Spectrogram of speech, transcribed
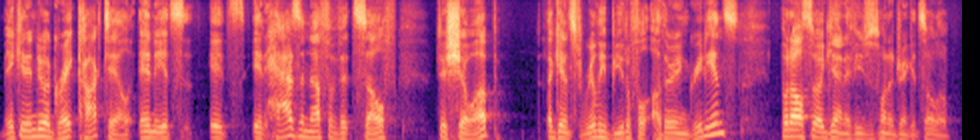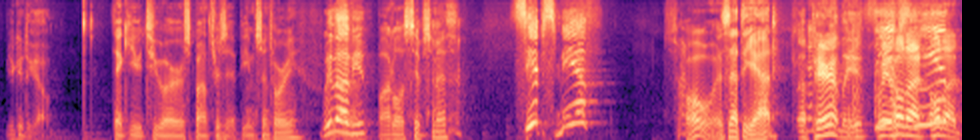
make it into a great cocktail and it's it's it has enough of itself to show up against really beautiful other ingredients, but also again, if you just want to drink it solo, you're good to go. Thank you to our sponsors at Beam Suntory. We love you. Bottle of Sip Smith. Sip Smith. Oh, is that the ad? Apparently. Wait, hold on, hold on.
